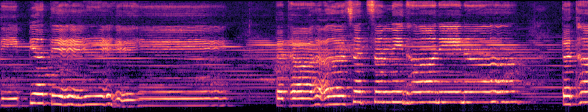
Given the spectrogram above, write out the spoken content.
दीप्यते। तथा सत्सन्निधानेन तथा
